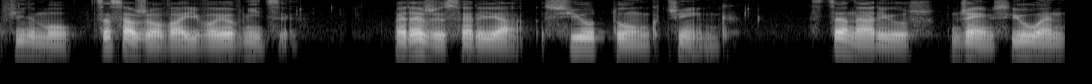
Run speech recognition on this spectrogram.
filmu Cesarzowa i Wojownicy. Reżyseria Siu Tung Ching. Scenariusz James Yuen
